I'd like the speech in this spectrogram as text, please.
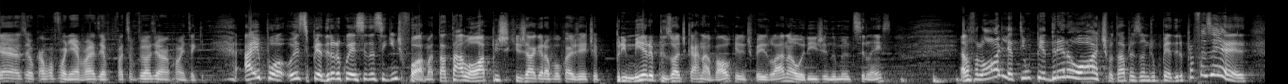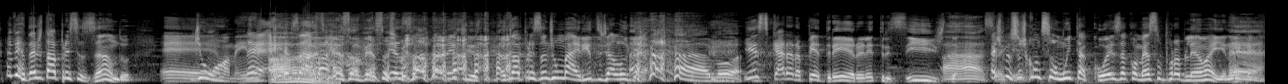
é, seu cacofonia, vai fazer, uma coisa aqui. Aí, pô, esse pedreiro é conhecido da seguinte forma: Tata Lopes, que já gravou com a gente o primeiro episódio de carnaval que a gente fez lá na origem do Minuto de Silêncio. Ela falou: Olha, tem um pedreiro ótimo. Eu tava precisando de um pedreiro pra fazer. Na verdade, eu tava precisando. é, De um homem, né? É, exato. Pra resolver essas Exatamente isso. Eu tava precisando de um marido de aluguel. Ah, boa. E esse cara era pedreiro, eletricista. Ah, As pessoas, quando são muita coisa, começa um problema aí, né? É.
